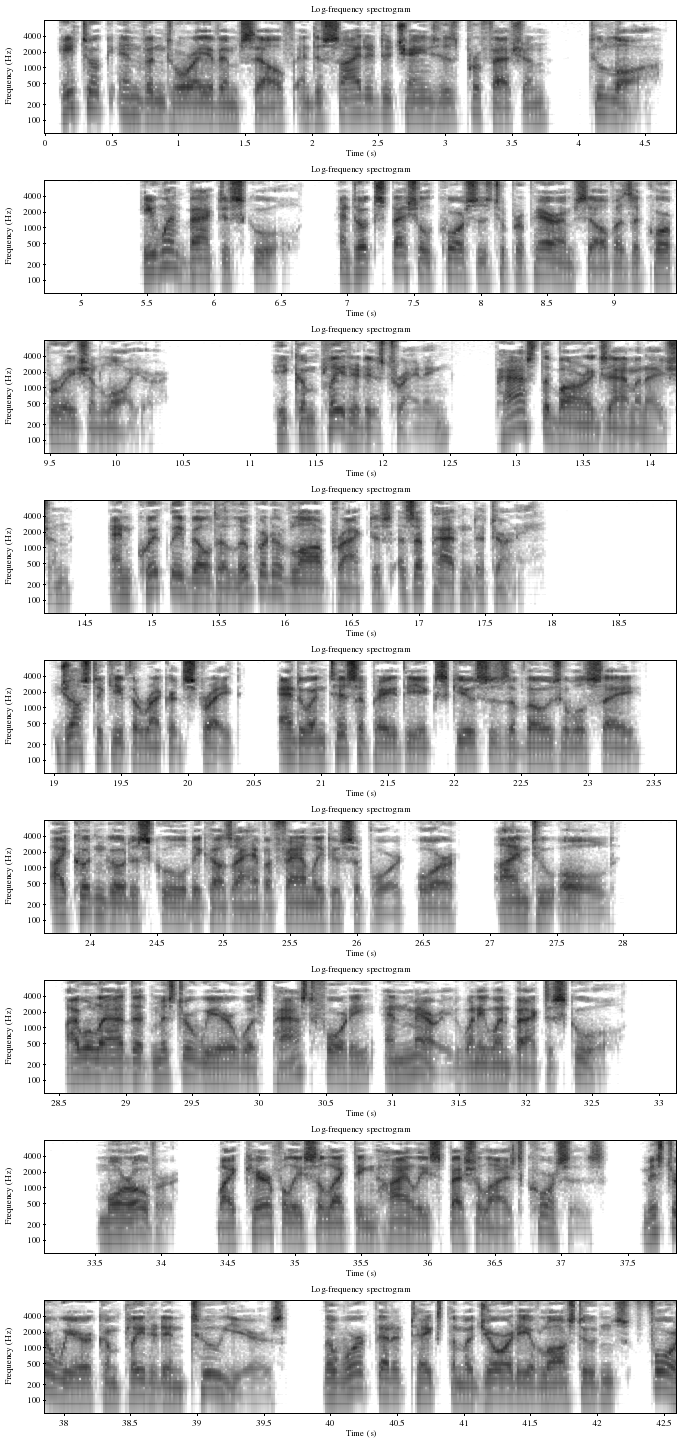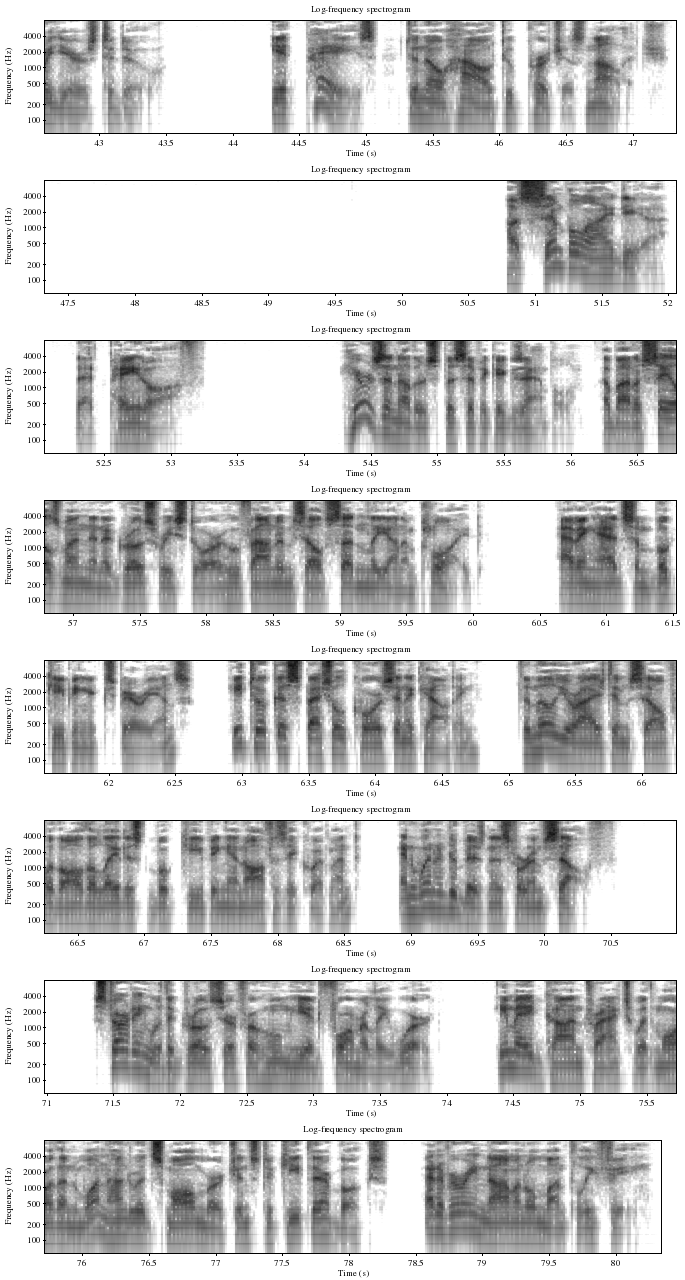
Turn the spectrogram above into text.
He took inventory of himself and decided to change his profession to law. He went back to school and took special courses to prepare himself as a corporation lawyer. He completed his training, passed the bar examination, and quickly built a lucrative law practice as a patent attorney. Just to keep the record straight, and to anticipate the excuses of those who will say, I couldn't go to school because I have a family to support, or I'm too old, I will add that Mr. Wier was past 40 and married when he went back to school. Moreover, by carefully selecting highly specialized courses, Mr. Wier completed in two years the work that it takes the majority of law students four years to do. It pays to know how to purchase knowledge. A simple idea that paid off. Here's another specific example about a salesman in a grocery store who found himself suddenly unemployed. Having had some bookkeeping experience, he took a special course in accounting, familiarized himself with all the latest bookkeeping and office equipment, and went into business for himself. Starting with a grocer for whom he had formerly worked, he made contracts with more than 100 small merchants to keep their books at a very nominal monthly fee.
